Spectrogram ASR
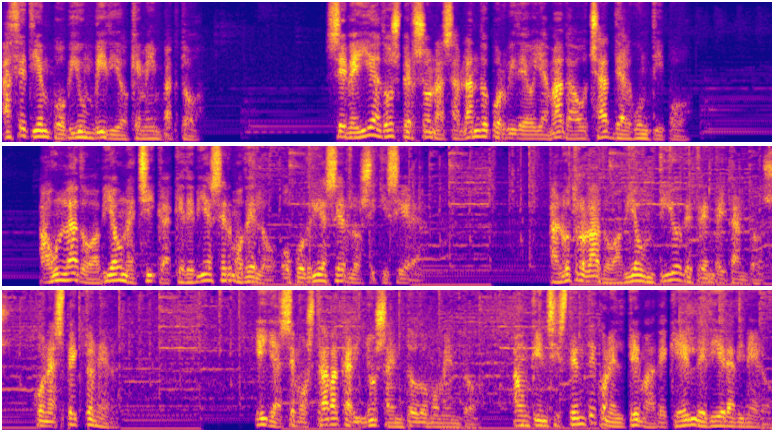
Hace tiempo vi un vídeo que me impactó. Se veía a dos personas hablando por videollamada o chat de algún tipo. A un lado había una chica que debía ser modelo o podría serlo si quisiera. Al otro lado había un tío de treinta y tantos, con aspecto nerd. Ella se mostraba cariñosa en todo momento, aunque insistente con el tema de que él le diera dinero.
